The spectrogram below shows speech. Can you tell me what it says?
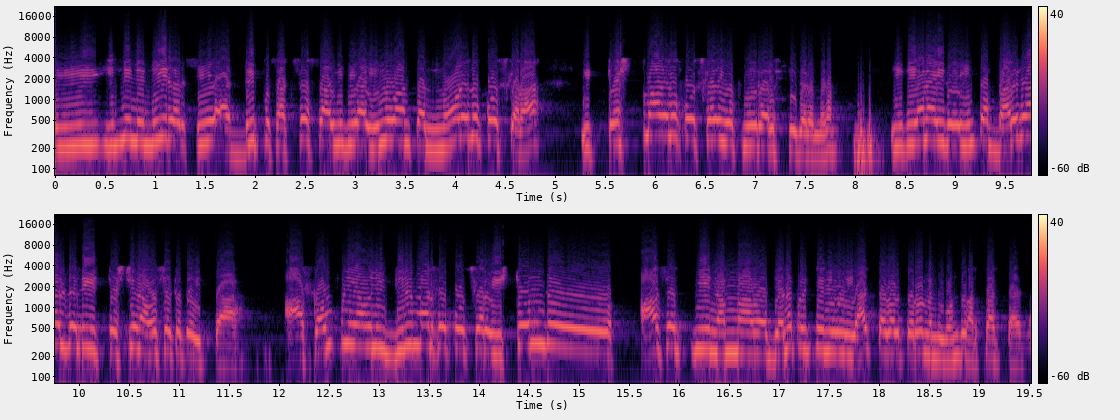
ಈ- ಇಲ್ಲಿನ ನೀರು ಹರಿಸಿ ಆ ಡ್ರಿಪ್ ಸಕ್ಸಸ್ ಆಗಿದೆಯಾ ಇಲ್ವಾ ಅಂತ ನೋಡೋದಕ್ಕೋಸ್ಕರ ಈ ಟೆಸ್ಟ್ ಮಾಡೋದಕ್ಕೋಸ್ಕರ ಇವತ್ತು ನೀರು ಹರಿಸ್ತಿದ್ದಾರೆ ಮೇಡಮ್ ಇದು ಏನಾಗಿದೆ ಇಂಥ ಬರಗಾಲದಲ್ಲಿ ಟೆಸ್ಟಿನ ಅವಶ್ಯಕತೆ ಇತ್ತಾ? ಆ ಕಂಪ್ನಿ ಅವನಿಗೆ ಬಿಲ್ ಮಾಡ್ಸೋಕ್ಕೋಸ್ಕರ ಇಷ್ಟೊಂದು ಆಸಕ್ತಿ ನಮ್ಮ ಜನಪ್ರತಿನಿಧಿಗಳು ಯಾಕೆ ತಗೊಳ್ತಾರೋ ನಮಗೊಂದು ಅರ್ಥ ಆಗ್ತಾ ಇಲ್ಲ.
